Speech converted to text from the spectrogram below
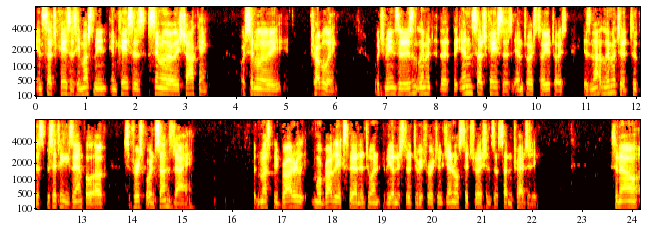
in such cases. He must mean in cases similarly shocking or similarly troubling, which means that it isn't limited, that the in such cases, entois toiutois, is not limited to the specific example of firstborn sons dying but must be broader, more broadly expanded to, un, to be understood to refer to general situations of sudden tragedy. So now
